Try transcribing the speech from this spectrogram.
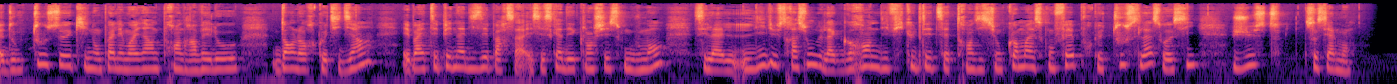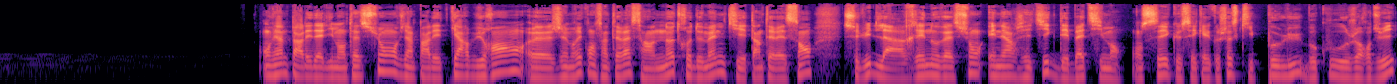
Euh, donc tous ceux qui n'ont pas les moyens de prendre un vélo dans leur quotidien, eh ben, étaient pénalisés par ça. Et c'est ce qui a déclenché ce mouvement. C'est l'illustration de la grande difficulté de cette transition. Comment est-ce qu'on fait pour que tout cela soit aussi juste socialement? On vient de parler d'alimentation, on vient de parler de carburant. Euh, j'aimerais qu'on s'intéresse à un autre domaine qui est intéressant, celui de la rénovation énergétique des bâtiments. On sait que c'est quelque chose qui pollue beaucoup aujourd'hui.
